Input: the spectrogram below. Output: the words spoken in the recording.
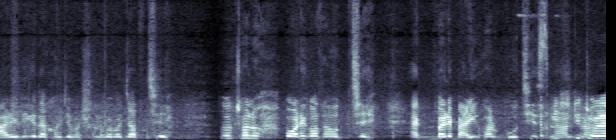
আর এদিকে দেখো যে আমার সোনা বাবা যাচ্ছে। তো চলো পরে কথা হচ্ছে। একবারে বাড়িঘর গোছিয়ে বৃষ্টি চলে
